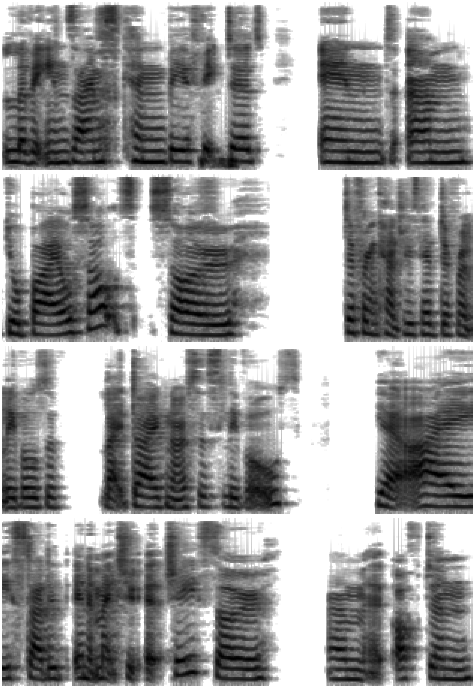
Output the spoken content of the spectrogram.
liver enzymes can be affected, and um, your bile salts. So different countries have different levels of like diagnosis levels. Yeah, I started, and it makes you itchy. So um, it often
